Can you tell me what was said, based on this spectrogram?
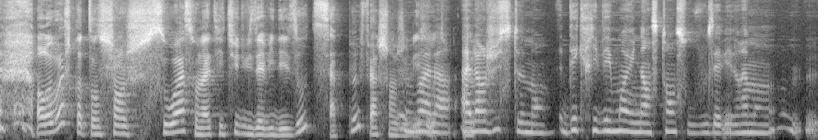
en revanche, quand on change soi, son attitude vis-à-vis des autres, ça peut faire changer les autres. Voilà. Alors justement, décrivez-moi une instance où vous avez vraiment euh,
